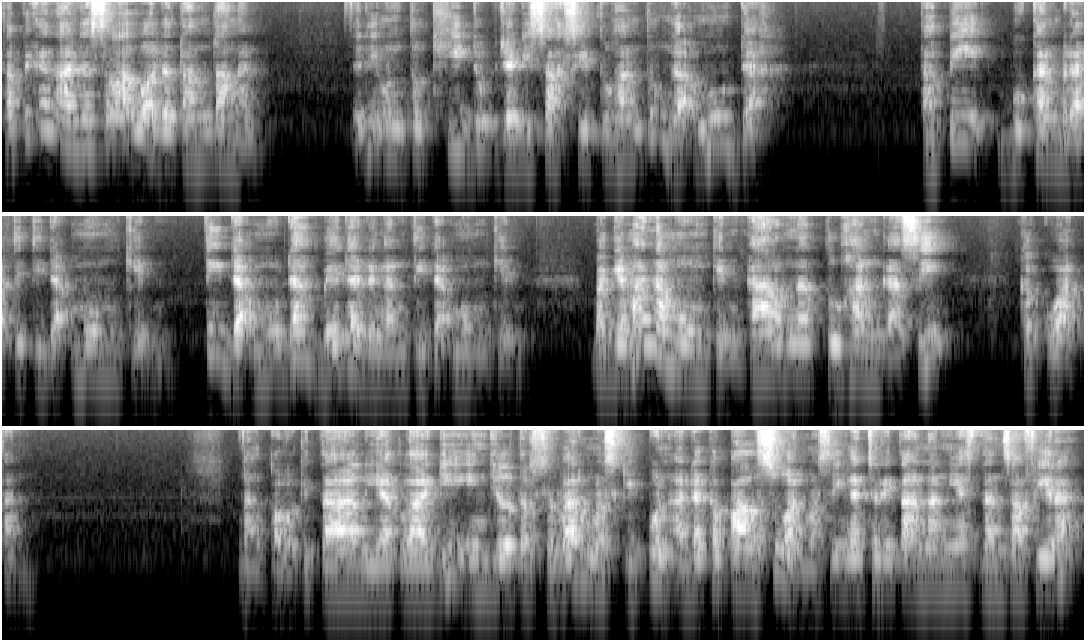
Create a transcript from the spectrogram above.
tapi kan ada selalu ada tantangan. Jadi untuk hidup jadi saksi Tuhan tuh nggak mudah. Tapi bukan berarti tidak mungkin tidak mudah beda dengan tidak mungkin. Bagaimana mungkin? Karena Tuhan kasih kekuatan. Nah, kalau kita lihat lagi Injil tersebar meskipun ada kepalsuan. Masih ingat cerita Ananias dan Safira?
